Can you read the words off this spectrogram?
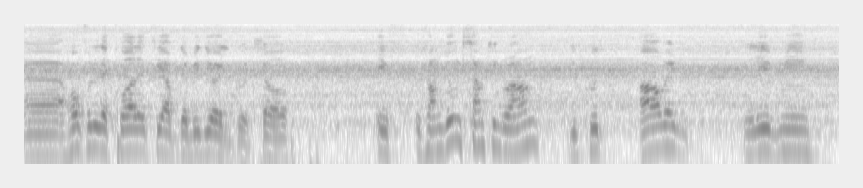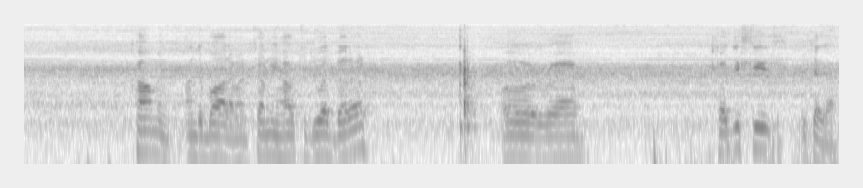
uh, hopefully the quality of the video is good. So if, if I'm doing something wrong, you could always leave me comment on the bottom and tell me how to do it better. Or uh, so this is look at that.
